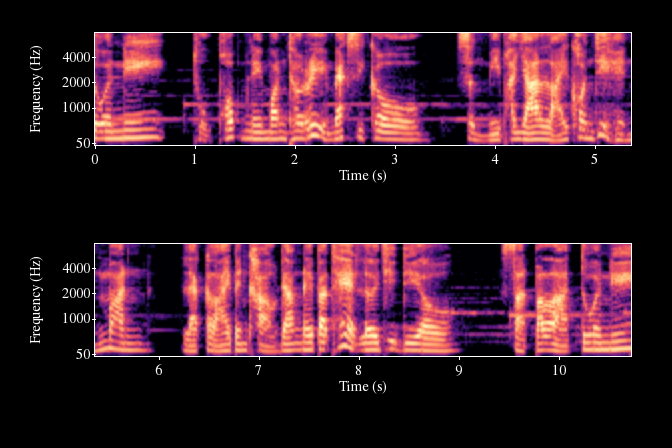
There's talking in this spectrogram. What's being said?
ตัวนี้ ถูกพบในมอนเทรีเม็กซิโก ซึ่งมีพยานหลายคนที่เห็นมัน และกลายเป็นข่าวดังในประเทศเลยทีเดียว สัตว์ประหลาดตัวนี้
